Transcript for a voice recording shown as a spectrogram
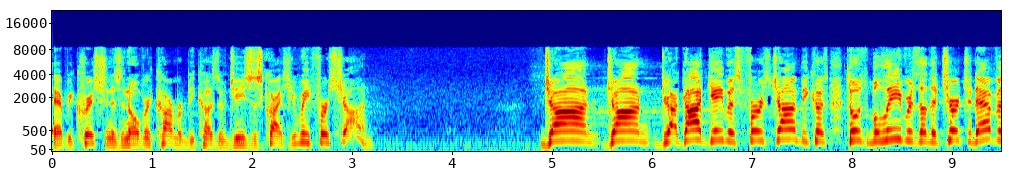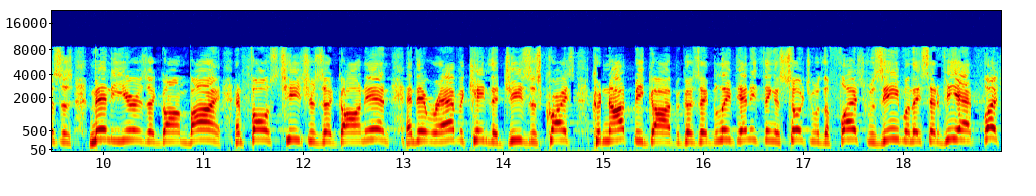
Every Christian is an overcomer because of Jesus Christ. You read First John. John, John, God gave us First John because those believers of the church at Ephesus, many years had gone by and false teachers had gone in and they were advocating that Jesus Christ could not be God because they believed anything associated with the flesh was evil. And they said if he had flesh,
